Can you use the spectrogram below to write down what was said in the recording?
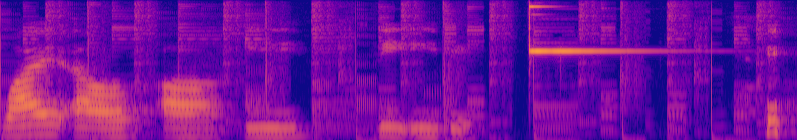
Y L R E V E B.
